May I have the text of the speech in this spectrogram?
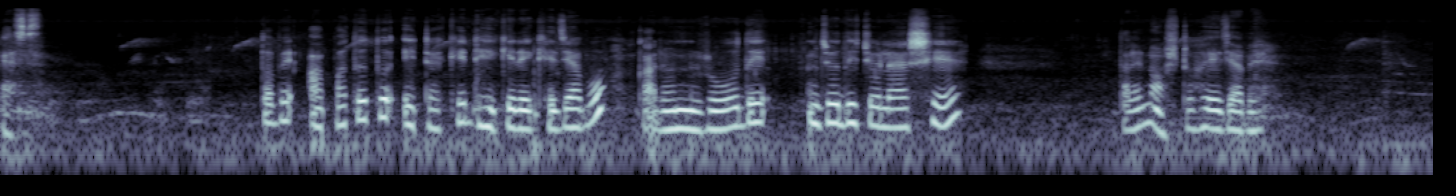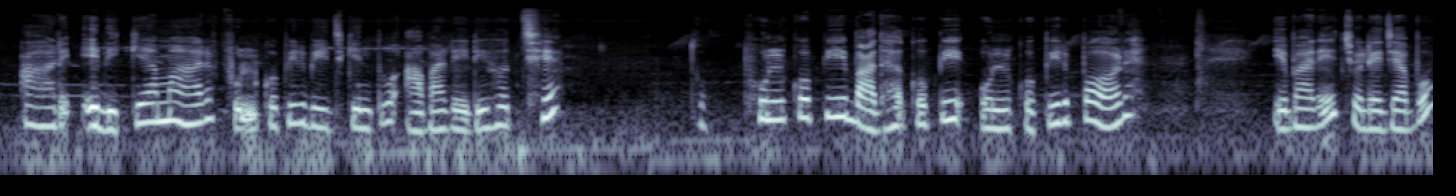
ব্যাস। তবে আপাতত এটাকে ঢেকে রেখে যাব, কারণ রোদে যদি চলে আসে, তাহলে নষ্ট হয়ে যাবে। আর এদিকে আমার ফুলকপির বীজ কিন্তু আবার রেডি হচ্ছে। তো ফুলকপি, বাঁধাকপি, ওলকপির পর এবারে চলে যাব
